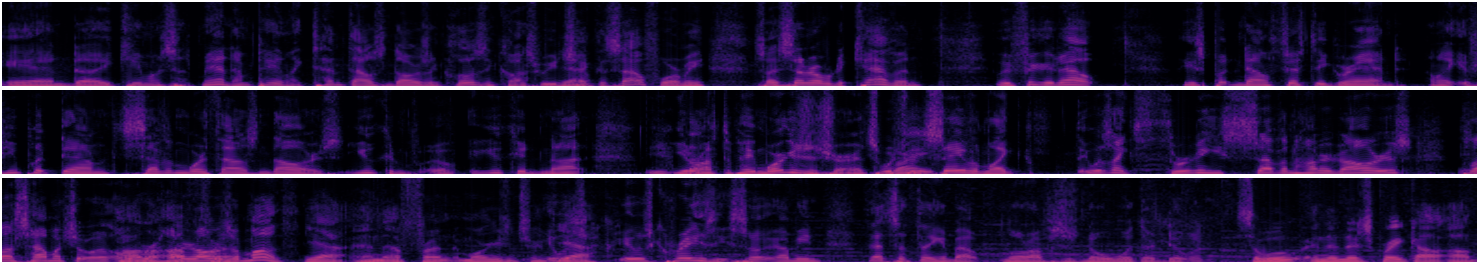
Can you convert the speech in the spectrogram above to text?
and uh, he came up and said, "Man, I'm paying like ten thousand dollars in closing costs. Will you Yeah. check this out for me?" So I sent it over to Kevin, and we figured out. He's putting down fifty grand. I'm like, if you put down seven more thousand dollars, you could uh, you could not you, you don't have to pay mortgage insurance, which would save him like it was like thirty seven hundred dollars plus how much uh, over the hundred dollars a month. Yeah, and upfront mortgage insurance. It was yeah. it was crazy. So I mean, that's the thing about loan officers knowing what they're doing. So we'll, and then next break, I'll, I'll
